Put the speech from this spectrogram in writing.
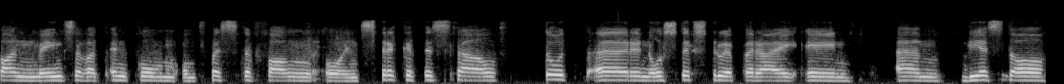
van mense wat inkom om vis te vang en strikke te stel tot 'n uh, renosterstropery en ehm um, deesdae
